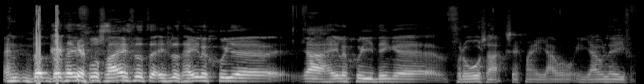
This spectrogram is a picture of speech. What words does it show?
En dat, dat heeft volgens mij heeft dat, heeft dat hele, goede, ja, hele goede dingen veroorzaakt, zeg maar, in, jou, in jouw leven.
